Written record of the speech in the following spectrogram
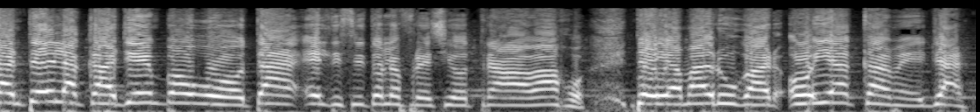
Habitante de la calle en Bogotá, el distrito le ofreció trabajo. Debía madrugar hoy a camellar.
